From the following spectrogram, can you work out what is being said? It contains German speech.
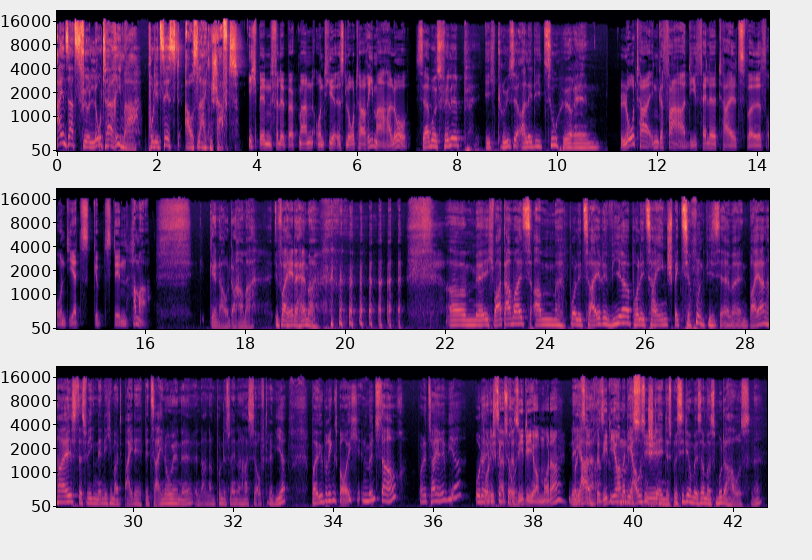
Einsatz für Lothar Riemer, Polizist aus Leidenschaft. Ich bin Philipp Böckmann und hier ist Lothar Riemer. Hallo. Servus Philipp, ich grüße alle, die zuhören. Lothar in Gefahr, die Fälle Teil 12 und jetzt gibt's den Hammer. Genau, der Hammer. If I had a hammer. Ähm, ich war damals am Polizeirevier, Polizeiinspektion, wie es ja immer in Bayern heißt. Deswegen nenne ich immer beide Bezeichnungen. Ne? In anderen Bundesländern hast du oft Revier. War übrigens bei euch in Münster auch Polizeirevier? Oder Polizeipräsidium, oder? Polizeipräsidium. Ja, aber die Außenstellen, das Präsidium ist immer das Mutterhaus. Ne?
